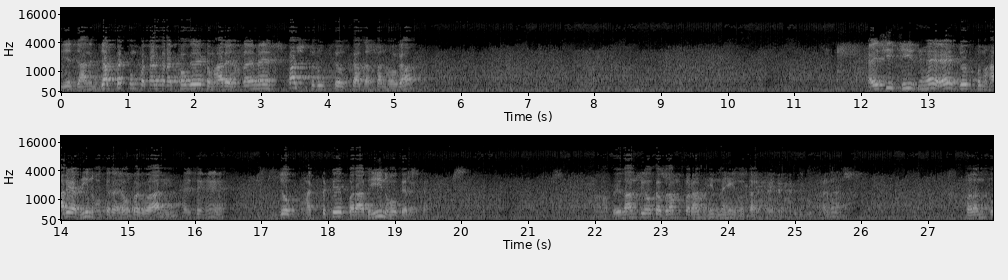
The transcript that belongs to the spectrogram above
ये जान, जब तक तुम पकड़ कर रखोगे, तुम्हारे हृदय में स्पष्ट रूप से उसका दर्शन होगा। ऐसी चीज़ है जो तुम्हारे अधीन होकर रहे हो, भगवान, ऐसे हैं जो भक्त के पराधीन होकर रहते हैं। वेदांतियों का ब्रह्म पराधीन नहीं होता है है ना? परंतु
